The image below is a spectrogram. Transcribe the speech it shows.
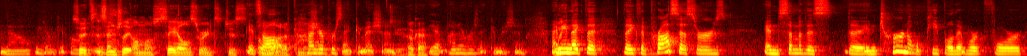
no, we don't get bonuses. So it's essentially almost sales, where it's just it's a all lot of commission. hundred percent commission. Yeah. Okay. Yep, hundred percent commission. I Wait- mean, like the like the processors and some of this the internal people that work for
